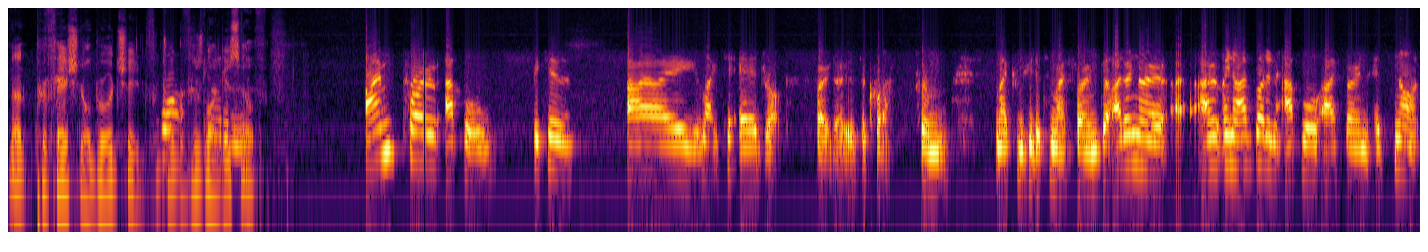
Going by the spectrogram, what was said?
not professional broadsheet photographers like um, yourself. I'm pro Apple because I like to airdrop photos across from my computer to my phone. But I don't know. I, I mean, I've got an Apple iPhone. It's not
